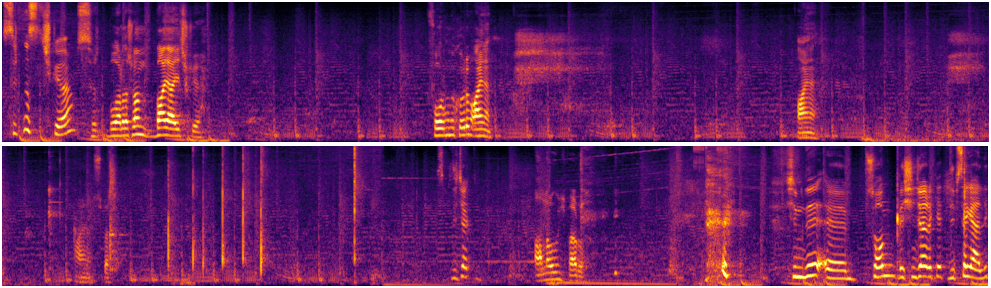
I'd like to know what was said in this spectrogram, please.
Sırt nasıl çıkıyor? Sırt bu arada şu an bayağı iyi çıkıyor. Formunu koru, aynen. Aynen. Aynen süper. Zıplayacaktım. Anlamadım ki pardon. Şimdi e, son 5. hareket dipse geldik.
